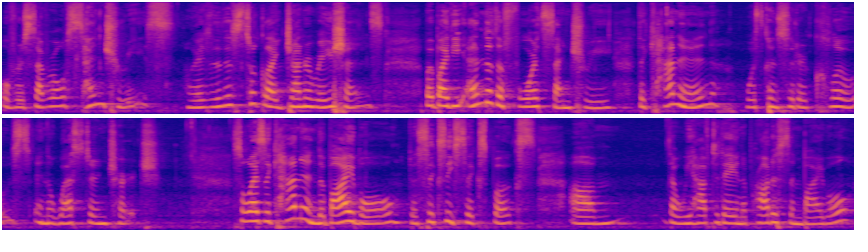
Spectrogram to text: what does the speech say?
over several centuries. Okay, so this took like generations. But by the end of the fourth century, the canon was considered closed in the Western church. So, as a canon, the Bible, the 66 books um, that we have today in the Protestant Bible,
